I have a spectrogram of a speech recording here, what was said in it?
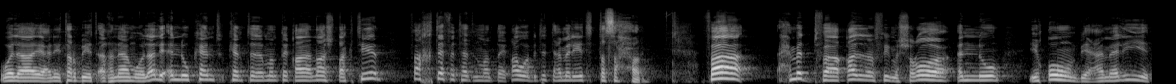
ولا يعني تربية أغنام ولا لأنه كانت كانت منطقة ناشطة كثير فاختفت هذه المنطقة وبدأت عملية التصحر فأحمد فقرر في مشروع أنه يقوم بعملية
